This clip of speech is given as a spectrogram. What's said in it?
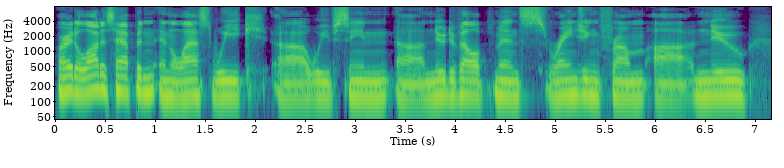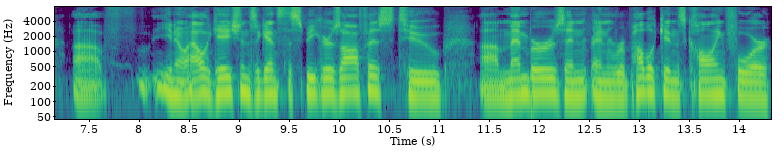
All right, a lot has happened in the last week. Uh, we've seen uh, new developments ranging from uh, new uh, you know, allegations against the Speaker's office to uh, members and, and Republicans calling for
